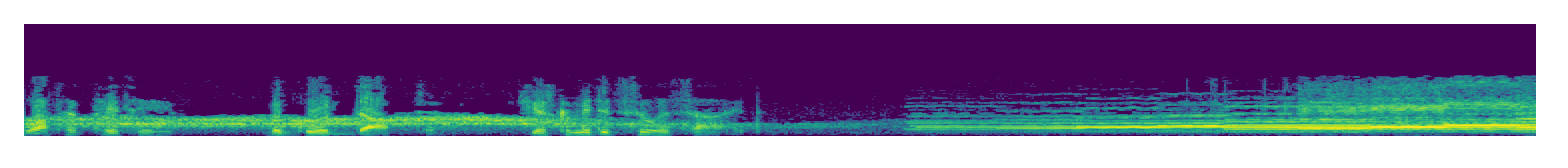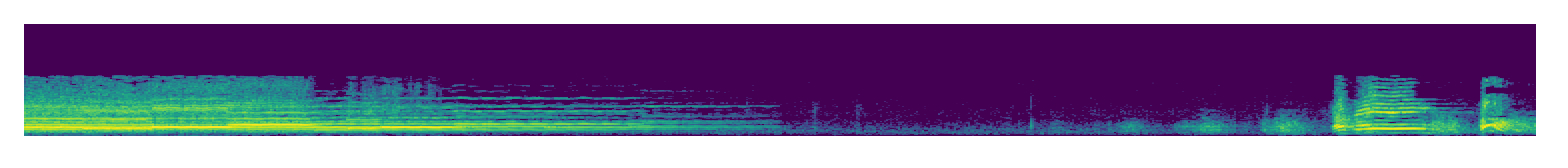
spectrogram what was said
What a pity. The good doctor. She has committed suicide. Oh!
